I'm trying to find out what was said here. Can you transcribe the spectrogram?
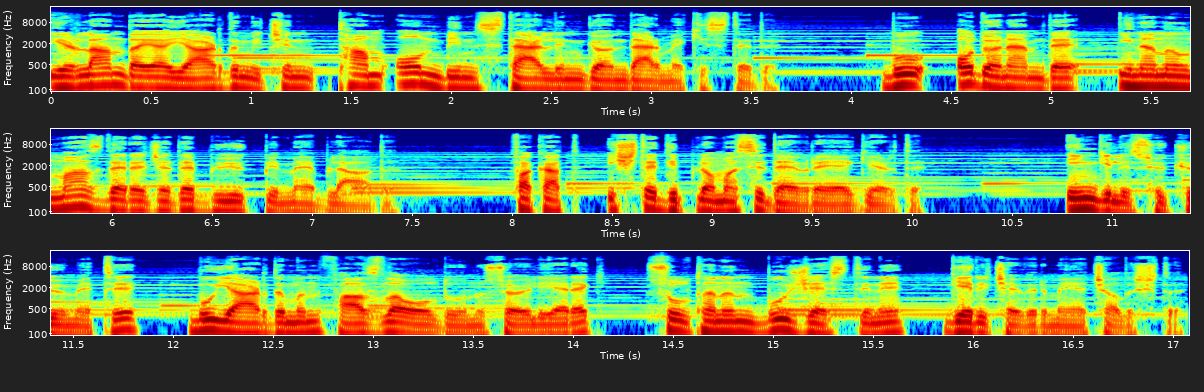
İrlanda'ya yardım için tam 10 bin sterlin göndermek istedi. Bu, o dönemde inanılmaz derecede büyük bir meblağdı. Fakat işte diplomasi devreye girdi. İngiliz hükümeti, bu yardımın fazla olduğunu söyleyerek sultanın bu jestini geri çevirmeye çalıştı.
